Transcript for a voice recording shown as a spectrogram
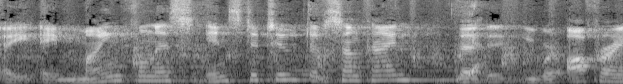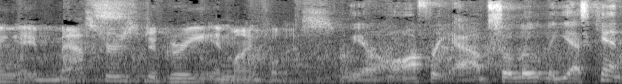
a, a mindfulness institute of some kind that Yeah. you were offering a master's degree in mindfulness. We are offering, absolutely, yes. Ken,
